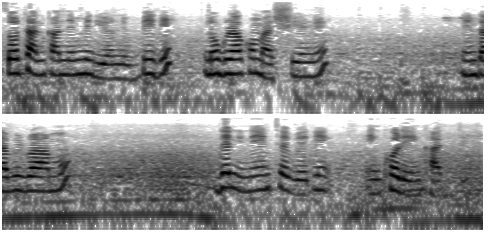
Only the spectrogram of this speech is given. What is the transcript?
so otandika ne miliyoni bbiri n'ogulako mashiini endabirwamu then n'entebe eri enkola enkadde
